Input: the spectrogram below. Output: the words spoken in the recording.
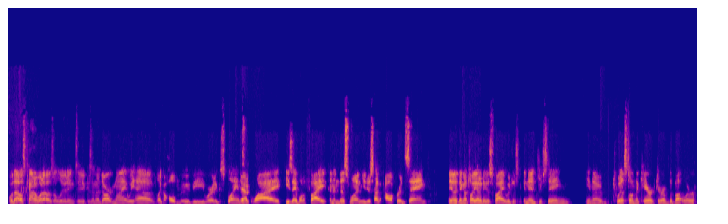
Well, that was kind of what I was alluding to because in The Dark Knight we have like a whole movie where it explains Yeah. like why he's able to fight, and in this one you just have Alfred saying the only thing I'll tell you how to do is fight, which is an interesting you know twist on the character of the butler.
